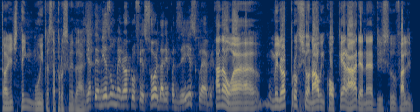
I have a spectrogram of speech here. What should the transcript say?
Então a gente tem muito essa proximidade. E até mesmo um melhor professor, daria para dizer isso, Kleber? Ah, não. A, o melhor profissional em qualquer área, né? Disso vale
